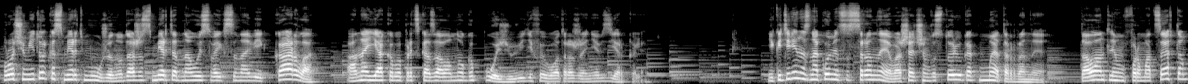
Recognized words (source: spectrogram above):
Впрочем, не только смерть мужа, но даже смерть одного из своих сыновей, Карла, она якобы предсказала много позже, увидев его отражение в зеркале. Екатерина знакомится с Рене, вошедшим в историю как мэтр Рене, талантливым фармацевтом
